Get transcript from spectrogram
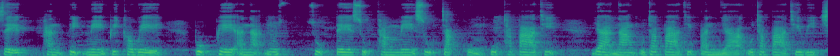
เศษพันติเมพิกเว ปุเพอนะนุสุเตสุธรรมเมสุจักขุงอุทปาทิยานางอุทปาทิปัญญา อุทปาทิวิช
